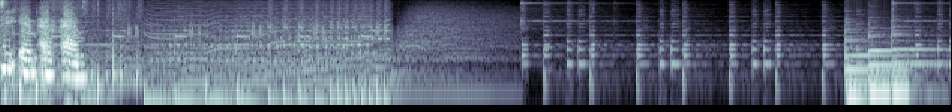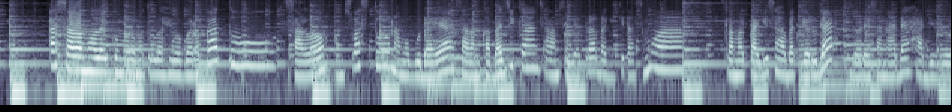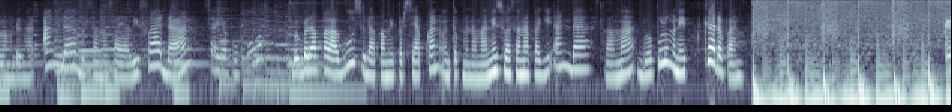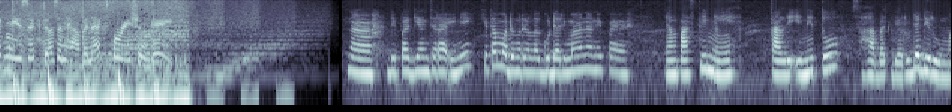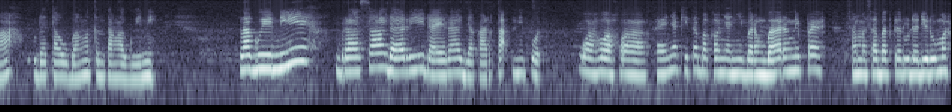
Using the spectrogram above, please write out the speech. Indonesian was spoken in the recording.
GMFM. Assalamualaikum warahmatullahi wabarakatuh. Salam, Om Swastu, Namo Buddhaya, Salam Kebajikan, Salam Sejahtera bagi kita semua. Selamat pagi sahabat Garuda, Goresan Nada hadir di ruang dengar Anda bersama saya Liva dan Saya Puput. beberapa lagu sudah kami persiapkan untuk menemani suasana pagi Anda selama 20 menit ke depan. Good music doesn't have an expiration date. Nah, di pagi yang cerah ini kita mau dengerin lagu dari mana nih, Peh? Yang pasti nih, kali ini tuh sahabat Garuda di rumah udah tahu banget tentang lagu ini. Lagu ini berasal dari daerah Jakarta nih Put. Wah, wah, wah. Kayaknya kita bakal nyanyi bareng-bareng nih, Peh. Sama sahabat Garuda di rumah.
